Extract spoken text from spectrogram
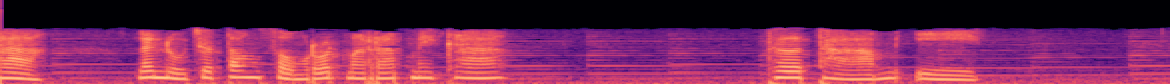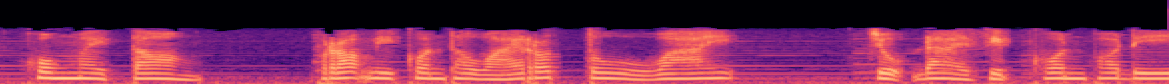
ค่ะ และหนูจะต้องส่งรถมารับไหมคะ เธอถามอีก คงไม่ต้อง เพราะมีคนถวายรถตู้ไว้ จุได้สิบคนพอดี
